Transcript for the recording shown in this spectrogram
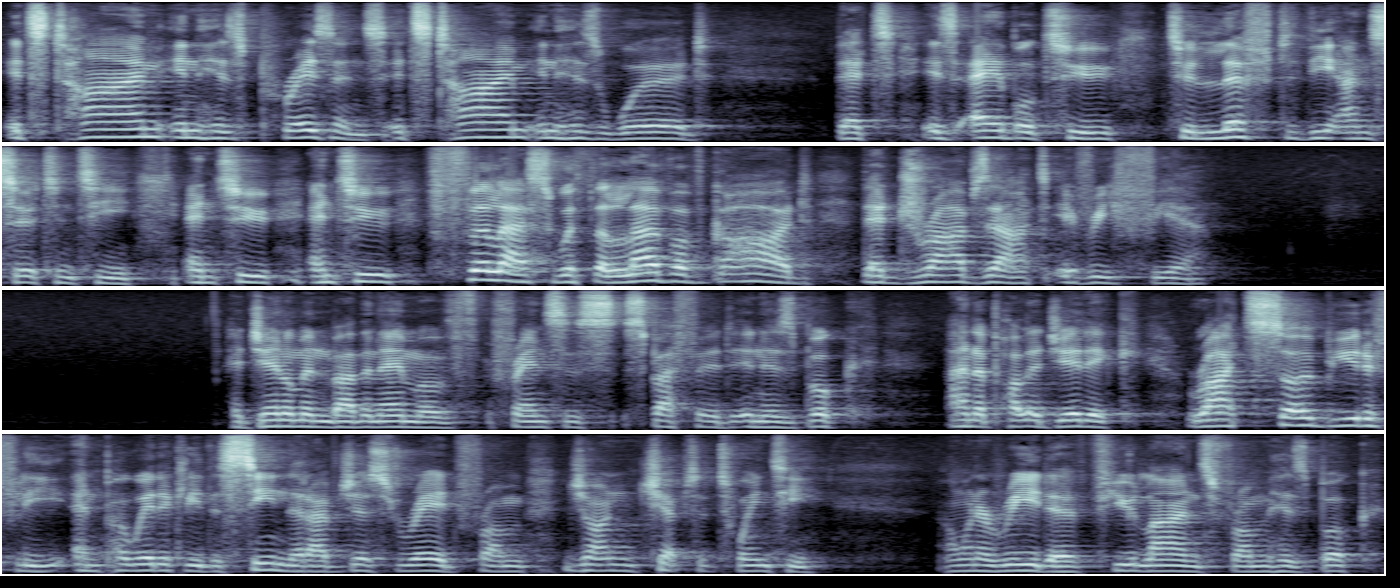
it's time in His presence, it's time in His Word that is able to, to lift the uncertainty and to, and to fill us with the love of God that drives out every fear. A gentleman by the name of Francis Spufford, in his book Unapologetic, writes so beautifully and poetically the scene that I've just read from John chapter 20. I want to read a few lines from his book.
